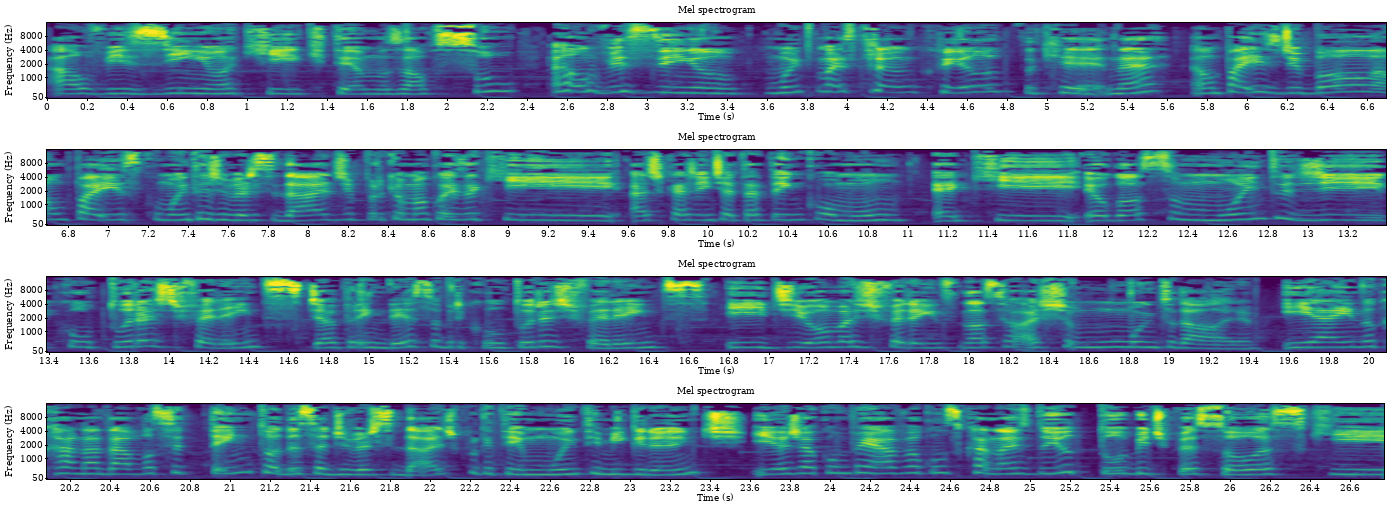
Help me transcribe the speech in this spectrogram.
ao vizinho aqui que temos ao sul. É um vizinho muito mais tranquilo do que, né? É um país de boa, é um país com muita diversidade, porque uma coisa que acho que a gente até tem em comum é que eu gosto muito de culturas diferentes, de aprender sobre culturas diferentes e idiomas diferentes. Nossa, eu acho muito da hora. E aí no Canadá você tem toda essa diversidade, porque tem muito imigrante, e eu já acompanhava alguns canais do YouTube de pessoas que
